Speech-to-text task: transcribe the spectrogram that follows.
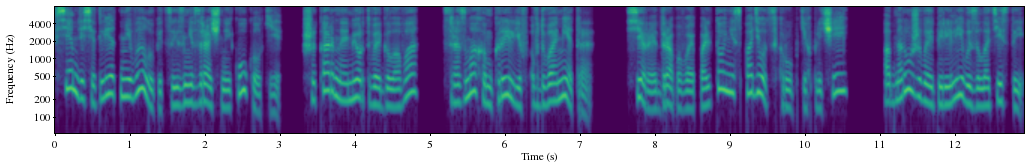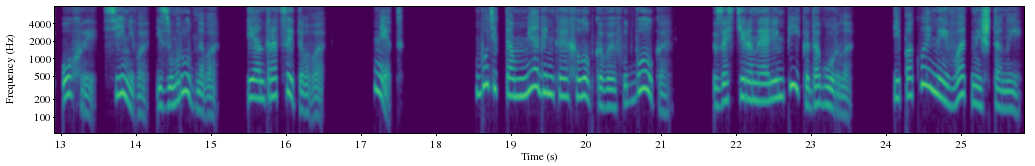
в 70 лет не вылупится из невзрачной куколки шикарная мертвая голова с размахом крыльев в 2 метра. Серое драповое пальто не спадет с хрупких плечей, обнаруживая переливы золотистой охры, синего, изумрудного и антрацитового. Нет. Будет там мягонькая хлопковая футболка, застиранная олимпийка до горла и покойные ватные штаны.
